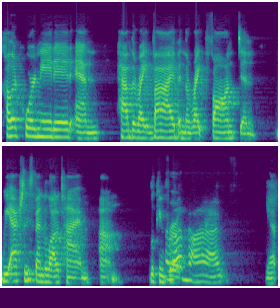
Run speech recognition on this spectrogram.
color coordinated and have the right vibe and the right font. And we actually spend a lot of time um, looking for. I love that. Yep.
